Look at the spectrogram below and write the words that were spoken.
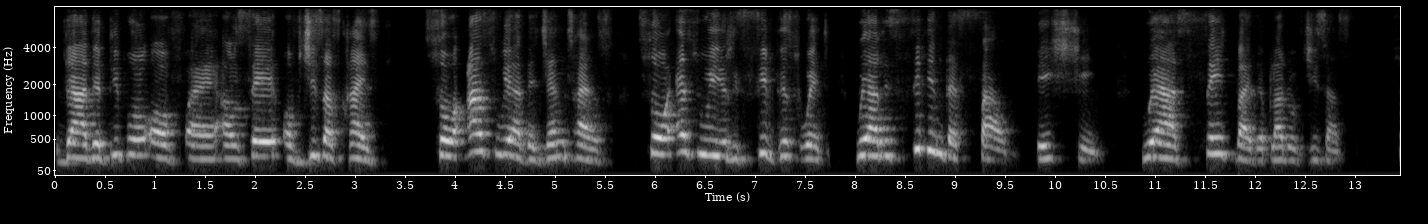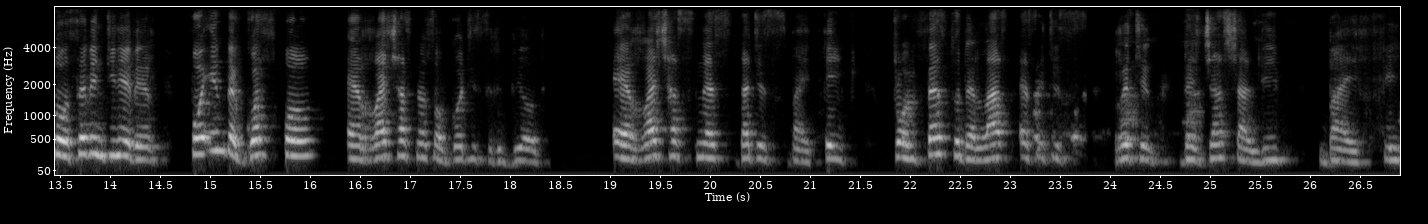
They are the people of, uh, I'll say, of Jesus Christ. So as we are the Gentiles, so as we receive this word, we are receiving the salvation. We are saved by the blood of Jesus. So 17, Abel, for in the gospel, a righteousness of God is revealed, a righteousness that is by faith. From first to the last, as it is written, the just shall live by faith.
